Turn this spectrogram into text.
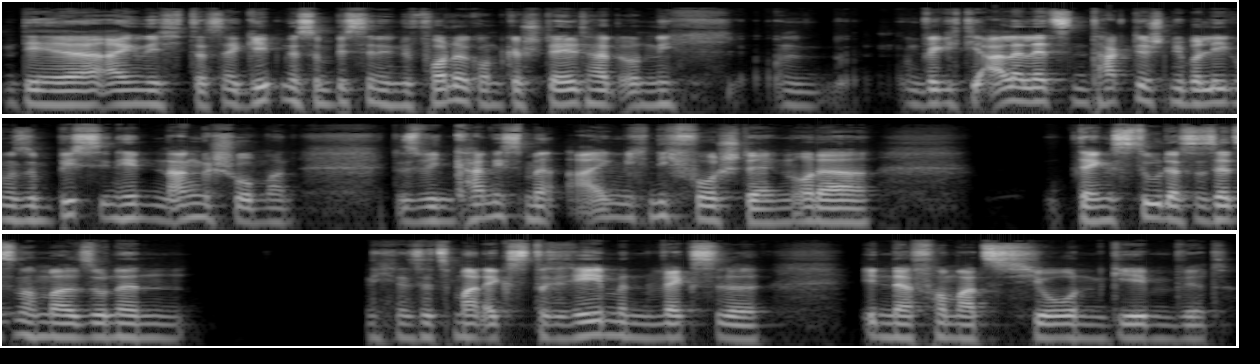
der eigentlich das Ergebnis so ein bisschen in den Vordergrund gestellt hat und nicht und, und wirklich die allerletzten taktischen Überlegungen so ein bisschen hinten angeschoben hat. Deswegen kann ich es mir eigentlich nicht vorstellen. Oder denkst du, dass es jetzt nochmal so einen, ich nenne es jetzt mal extremen Wechsel in der Formation geben wird?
